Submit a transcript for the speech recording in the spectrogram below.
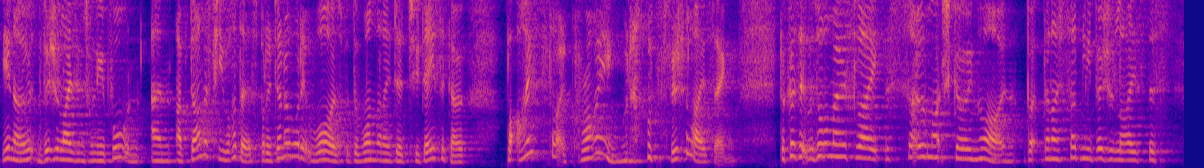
you know, visualizing is really important. And I've done a few others, but I don't know what it was with the one that I did two days ago. But I started crying when I was visualizing because it was almost like there's so much going on. But then I suddenly visualized this,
